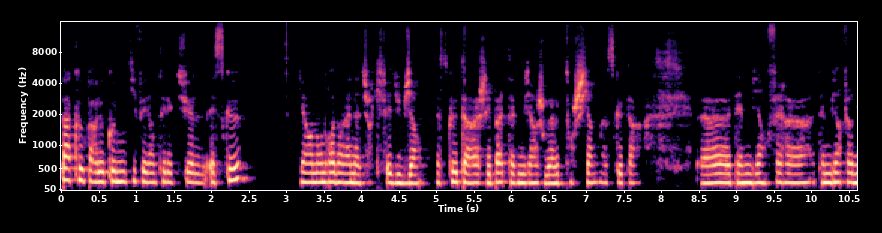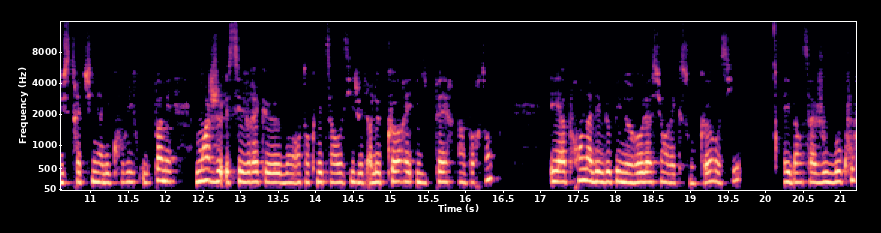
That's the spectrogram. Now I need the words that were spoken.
pas que par le cognitif et l'intellectuel. Est-ce que il y a un endroit dans la nature qui fait du bien? Est-ce que t'as, je sais pas, t'aimes bien jouer avec ton chien? Est-ce que t'as, euh, t'aimes bien faire, euh, t'aimes bien faire du stretching, aller courir ou pas Mais moi, je, c'est vrai que bon, en tant que médecin aussi, je veux dire, le corps est hyper important et apprendre à développer une relation avec son corps aussi. Eh ben, ça joue beaucoup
